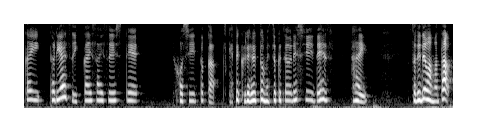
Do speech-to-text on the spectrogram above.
回とりあえず一回再生して星とかつけてくれるとめちゃくちゃ嬉しいです。はい。それではまた。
